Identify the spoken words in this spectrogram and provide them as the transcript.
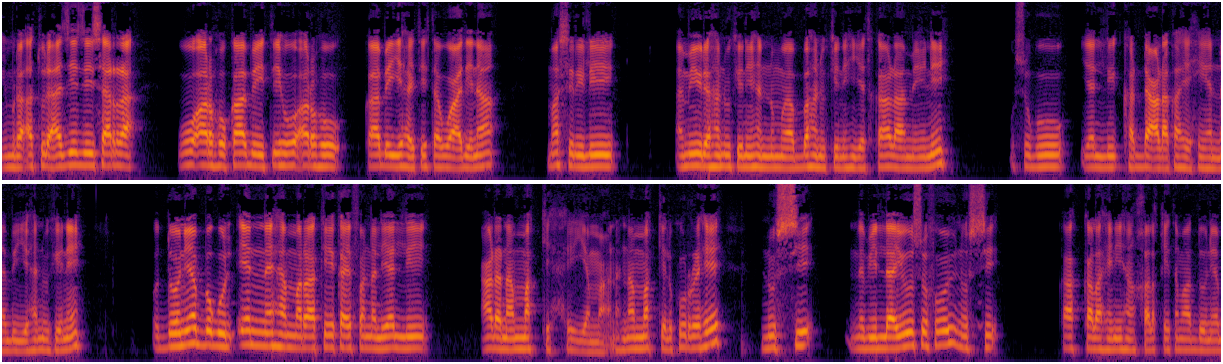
امرأة العزيز سر وأره كابيته وأره كابي هيته توعدنا مصر لي amira hanu keni hannumu abba hanu kene hiyat kaadhamene usugu yalli kaddacdaka hexihannabiye hanu kene odoniya bogul eneha marake kaifanal yalli cada namakke heya mana namakkel kurrehe nussi nabilah yusufoy nussi kakkala henihan khalqitama adoniya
